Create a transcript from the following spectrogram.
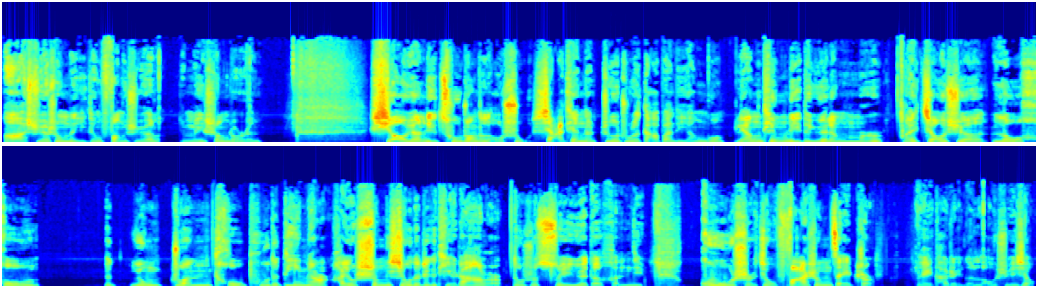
啊，学生们已经放学了，没伤着人。校园里粗壮的老树，夏天呢遮住了大半的阳光。凉亭里的月亮门哎，教学楼后。用砖头铺的地面，还有生锈的这个铁栅栏，都是岁月的痕迹。故事就发生在这儿。哎，他这个老学校，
